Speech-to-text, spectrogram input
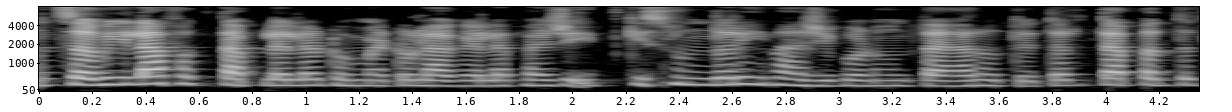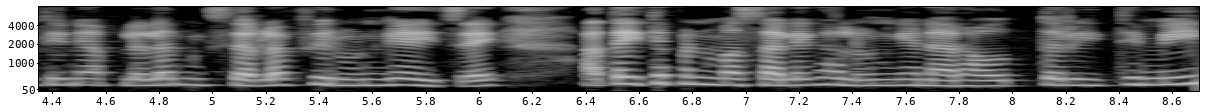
चवीला फक्त आपल्याला टोमॅटो लागायला पाहिजे. इतकी सुंदर ही भाजी बनवून तयार होते. तर त्या पद्धतीने आपल्याला मिक्सरला फिरून घ्यायचं आहे आता इथे पण मसाले घालून घेणार आहोत. तर इथे मी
